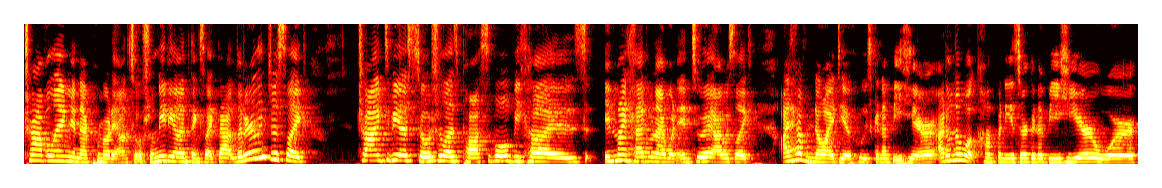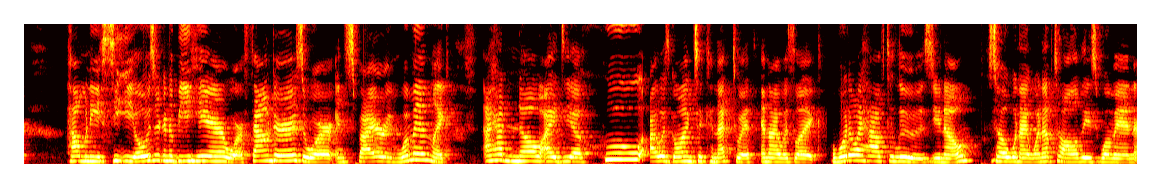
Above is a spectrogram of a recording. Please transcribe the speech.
traveling and I promote it on social media and things like that. Literally just like, trying to be as social as possible because in my head when I went into it, I was like, I have no idea who's going to be here. I don't know what companies are going to be here or how many CEOs are going to be here or founders or inspiring women. Like, I had no idea who I was going to connect with. And I was like, what do I have to lose, you know? So when I went up to all of these women,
